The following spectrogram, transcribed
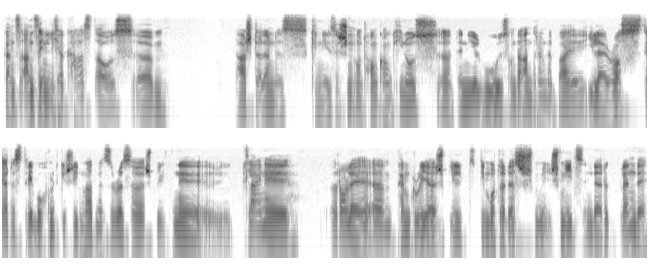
ganz ansehnlicher Cast aus ähm, Darstellern des chinesischen und Hongkong-Kinos. Äh, Daniel Wu ist unter anderem dabei. Eli Ross, der das Drehbuch mitgeschrieben hat mit Sarissa, spielt eine äh, kleine Rolle. Ähm, Pam Greer spielt die Mutter des Schmieds in der Rückblende.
